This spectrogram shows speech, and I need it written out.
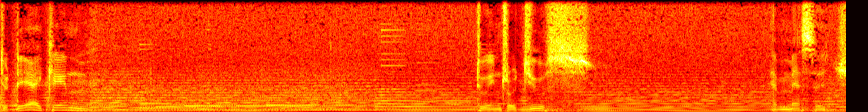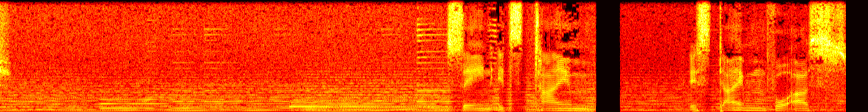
Today I came to introduce a message saying it's time it's time for us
